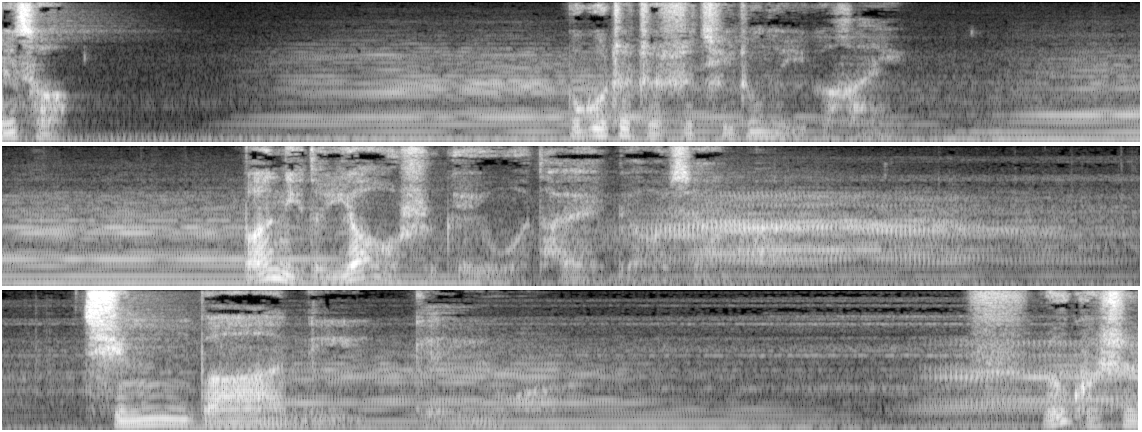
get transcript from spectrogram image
没错，不过这只是其中的一个含义。把你的钥匙给我太表现了，请把你给我。如果是，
